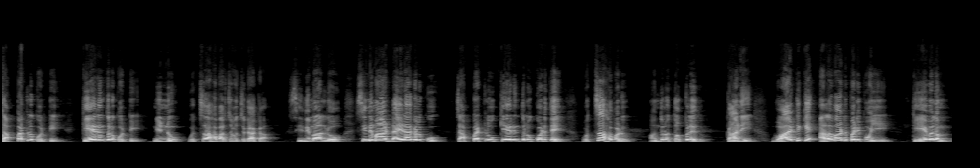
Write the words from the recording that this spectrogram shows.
చప్పట్లు కొట్టి కేరింతలు కొట్టి నిన్ను ఉత్సాహపరచవచ్చుగాక సినిమాల్లో సినిమా డైలాగులకు చప్పట్లు కేరింతలు కొడితే ఉత్సాహపడు అందులో తప్పులేదు కానీ వాటికి అలవాటు పడిపోయి కేవలం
